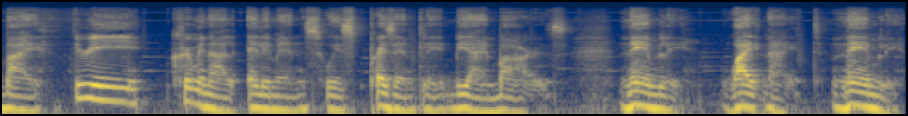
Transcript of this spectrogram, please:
by three criminal elements who is presently behind bars, namely White Knight, namely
